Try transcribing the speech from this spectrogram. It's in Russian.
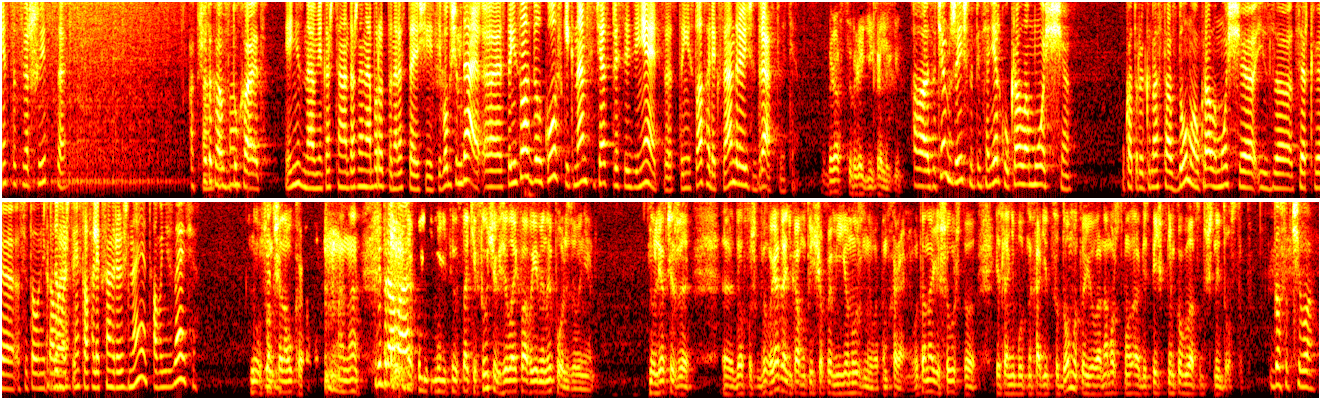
наконец-то свершится. А почему так она затухает? Я не знаю, мне кажется, она должна наоборот по нарастающей идти. В общем, да, э, Станислав Белковский к нам сейчас присоединяется. Станислав Александрович, здравствуйте. Здравствуйте, дорогие коллеги. А зачем женщина-пенсионерка украла мощи? у которой иконостас дома, украла мощи из э, церкви Святого Николая. Думаю, Станислав Александрович знает? А вы не знаете? Ну, что она украла? Она прибрала. в таких случаях взяла их во временное пользование. Ну, легче же, э, дело в том, что вряд ли они кому-то еще, кроме ее, нужны в этом храме. Вот она решила, что если они будут находиться дома, то она может обеспечить к ним круглосуточный доступ. Доступ чего?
